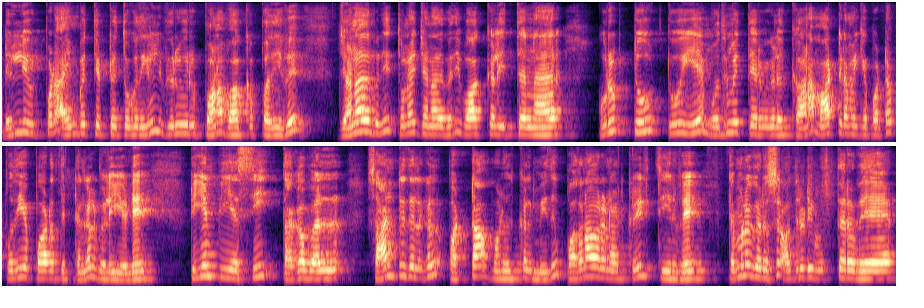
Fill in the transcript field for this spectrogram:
டெல்லி உட்பட ஐம்பத்தெட்டு தொகுதிகளில் விறுவிறுப்பான வாக்குப்பதிவு. ஜனாதிபதி துணை ஜனாதிபதி வாக்களித்தனர். குரூப் டூ டூ ஏ முதன்மைத் தேர்வுகளுக்கான மாற்றியமைக்கப்பட்ட புதிய பாடத்திட்டங்கள் வெளியீடு. டிஎன்பிஎஸ்சி தகவல் சான்றிதழ்கள் பட்டா மனுக்கள் மீது பதினாறு நாட்களில் தீர்வு. தமிழக அரசு அதிரடி உத்தரவு.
